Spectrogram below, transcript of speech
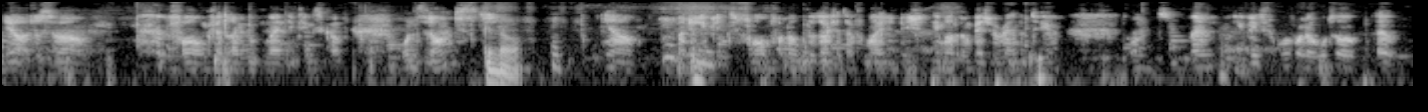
ja, das war vor ungefähr drei Minuten mein Lieblingskampf. Und sonst, Genau. ja, meine Lieblingsform von Naruto, sag ich jetzt einfach mal, ich, nehme mal irgendwelche random Themen. Und meine Lieblingsfigur von Naruto, äh,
